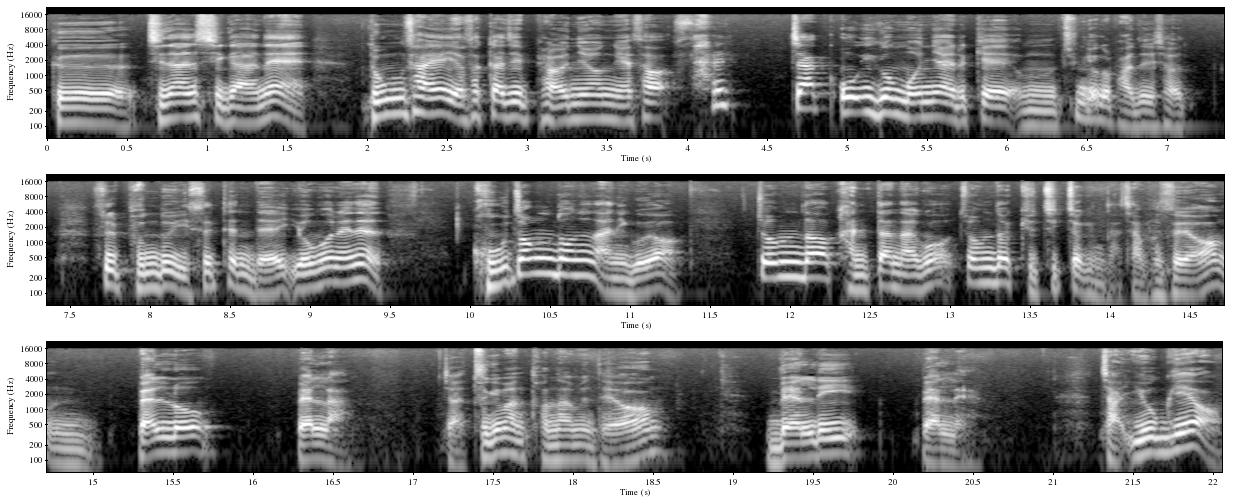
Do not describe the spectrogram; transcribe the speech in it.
그 지난 시간에 동사의 여섯 가지 변형에서 살짝 오 이거 뭐냐 이렇게 음, 충격을 받으셨을 분도 있을 텐데 요번에는 그 정도는 아니고요. 좀 더 간단하고 좀 더 규칙적입니다. 자 보세요. 음, 벨로 벨라. 자 두 개만 더 나면 돼요. 벨리 벨레. 자 요게요.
